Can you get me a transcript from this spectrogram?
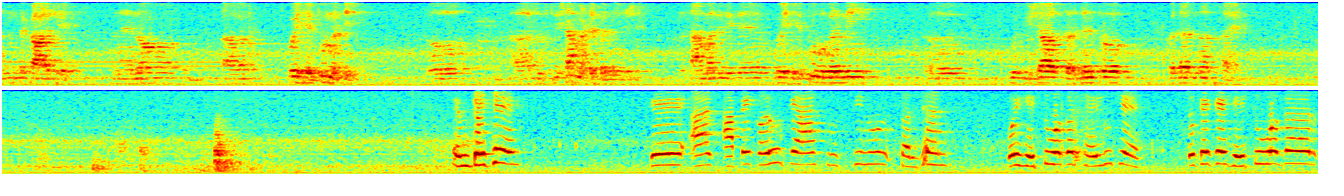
અંતકાળ છે અને એનો કોઈ હેતુ નથી. તો સૃષ્ટિ શા માટે બની હશે સામાન્ય રીતે કોઈ હેતુ વગરની કોઈ વિશાળ સર્જન તો કદાચ ન થાય. એમ કે છે કે આ આપે કહ્યું કે આ સૃષ્ટિનું સર્જન કોઈ હેતુ વગર થયેલું છે? તો કે હેતુ વગર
